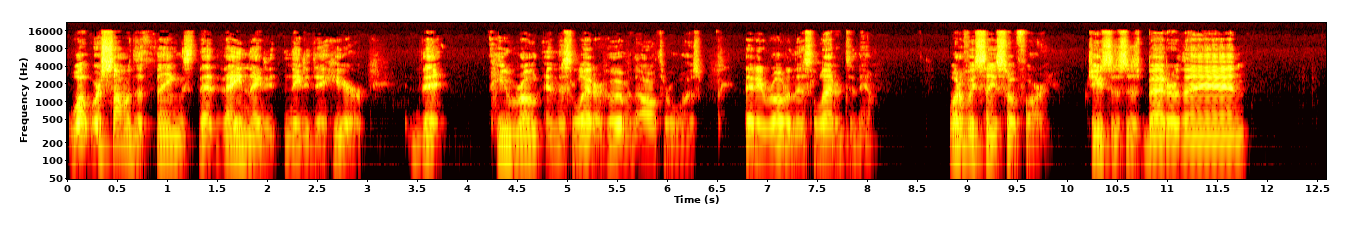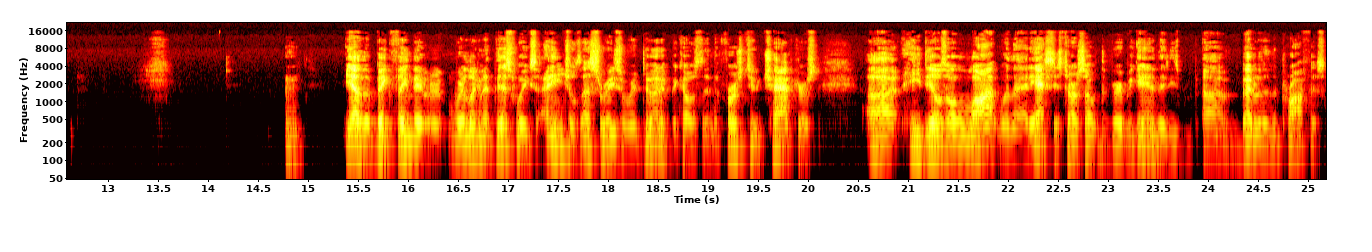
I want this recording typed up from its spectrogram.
What were some of the things that they needed, needed to hear that he wrote in this letter, whoever the author was, that he wrote in this letter to them? What have we seen so far? Jesus is better than yeah, the big thing that we're looking at this week's angels. That's the reason we're doing it because in the first two chapters, uh, he deals a lot with that. He actually starts off at the very beginning that he's uh, better than the prophets.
